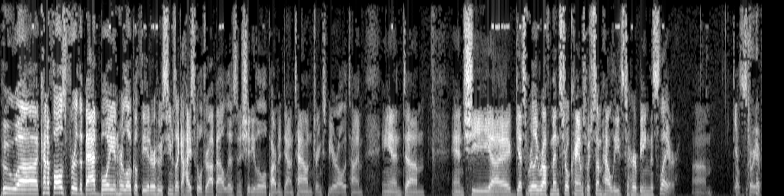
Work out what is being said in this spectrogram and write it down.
who uh, kind of falls for the bad boy in her local theater who seems like a high school dropout, lives in a shitty little apartment downtown, drinks beer all the time, and um, and she uh, gets really rough menstrual cramps, which somehow leads to her being the Slayer. Um, tells the story of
